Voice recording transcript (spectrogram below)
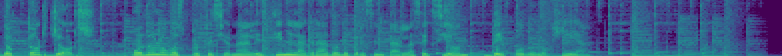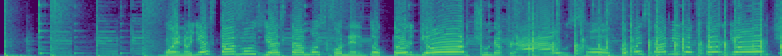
Doctor George, Podólogos Profesionales, tiene el agrado de presentar la sección de Podología. Bueno, ya estamos, ya estamos con el doctor George. Un aplauso. ¿Cómo está mi doctor George?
